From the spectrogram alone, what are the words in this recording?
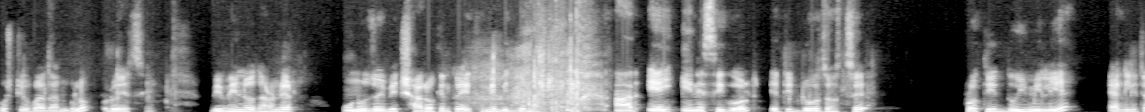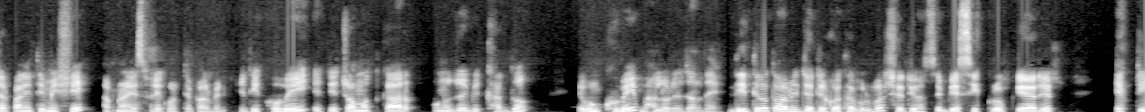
পুষ্টি উপাদানগুলো রয়েছে। বিভিন্ন ধরনের অনুজৈবিক সারও কিন্তু এখানে বিদ্যমান। আর এই এনএসি গোল্ড এটি ডোজ হচ্ছে প্রতি দুই মিলিয়ে এক লিটার পানিতে মিশিয়ে আপনারা স্প্রে করতে পারবেন। এটি খুবই একটি চমৎকার অনুজৈবিক খাদ্য। এবং খুবই ভালো রেজাল্ট দেয়। দ্বিতীয়ত আমি যেটির কথা বলব, সেটি হচ্ছে বেসিক ক্রপ কেয়ারের একটি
